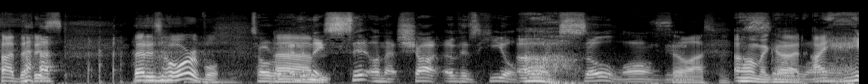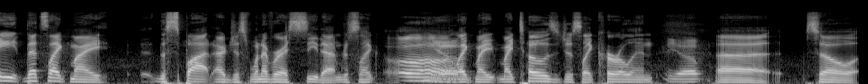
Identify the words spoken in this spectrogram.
god that is that is horrible Totally. and then they Um, sit on that shot of his heel for like so long, dude. so awesome. Oh my So god, I hate that's like my the spot. I just whenever I see that, I'm just like oh, Yeah. like my my toes just like curling. Yep. Uh, so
